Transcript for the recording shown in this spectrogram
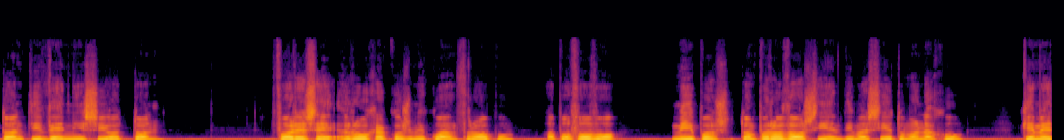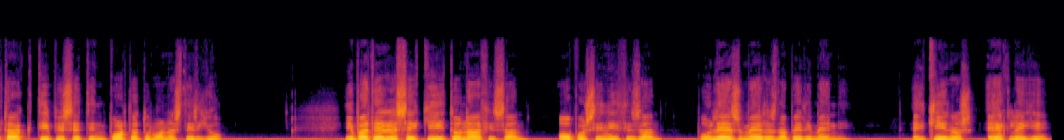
των Τιβενισιωτών. Φόρεσε ρούχα κοσμικού ανθρώπου από φόβο μήπως τον προδώσει η ενδυμασία του μοναχού και μετά κτύπησε την πόρτα του μοναστηριού. Οι πατέρες εκεί τον άφησαν, όπως συνήθιζαν, πολλές μέρες να περιμένει. Εκείνος έκλαιγε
